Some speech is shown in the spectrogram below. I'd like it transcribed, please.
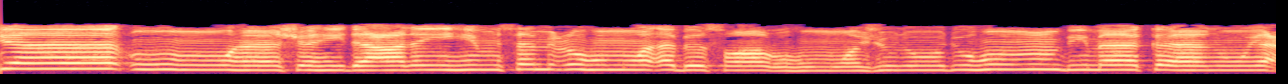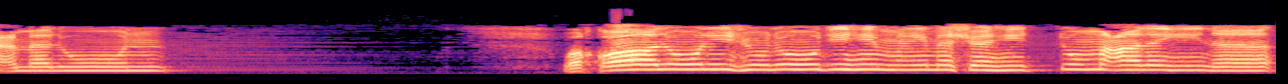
جاءوها شهد عليهم سمعهم وأبصارهم وجلودهم بما كانوا يعملون. وقالوا لجلودهم لم شهدتم علينا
